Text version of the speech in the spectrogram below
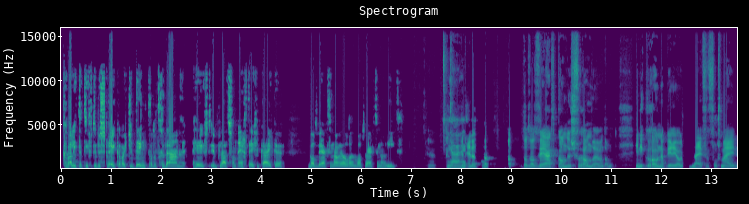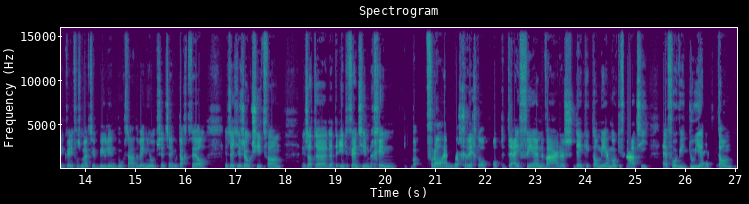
kwalitatief te bespreken wat je denkt dat het gedaan heeft. In plaats van echt even kijken wat werkt er nou wel en wat werkt er nou niet. Ja, ja en, en dat, dat, dat, wat werkt kan dus veranderen. Want om in die coronaperiode te blijven, volgens mij, ik weet niet, volgens mij heeft u bij jullie in het boek staat, dat weet ik niet 100% zeker, ik dacht wel, is dat je dus ook ziet van, is dat, uh, dat de interventie in het begin vooral eigenlijk wordt gericht op, op de drijfveer en de waardes, denk ik dan meer, motivatie. Hè, voor wie doe je het dan?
